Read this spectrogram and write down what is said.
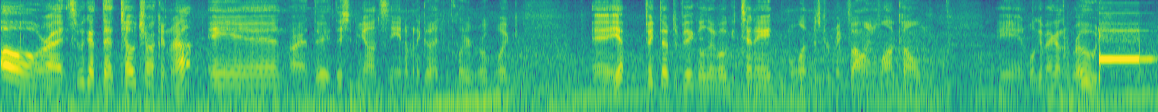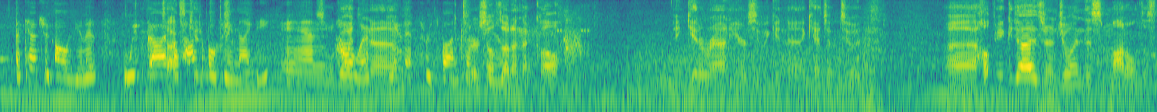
Alright, so we got that tow truck en route, and alright, they, they should be on scene. I'm gonna go ahead and clear it real quick. And yep, picked up the vehicle, they will get 10-8, we'll let Mr. McFarland walk home, and we'll get back on the road. Attention all units. We've got a possible person. 390 and So we'll go ahead and, uh, Put ourselves 2. out on that call, and get around here, see if we can uh, catch up to it. Uh, hope you guys are enjoying this model, this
